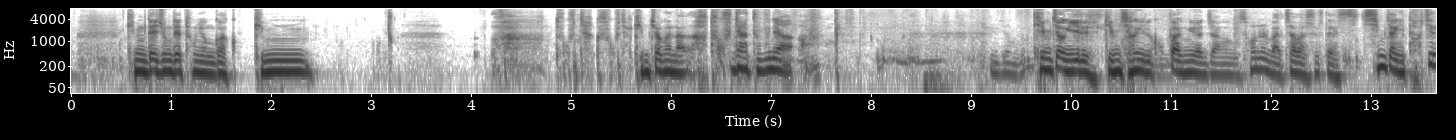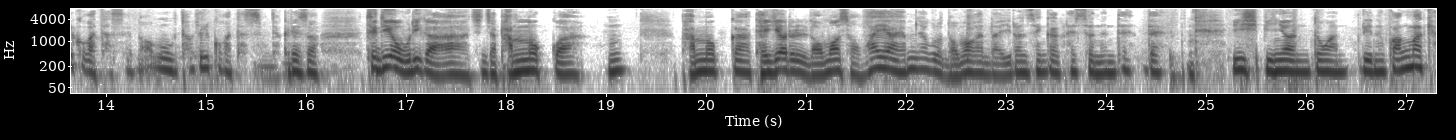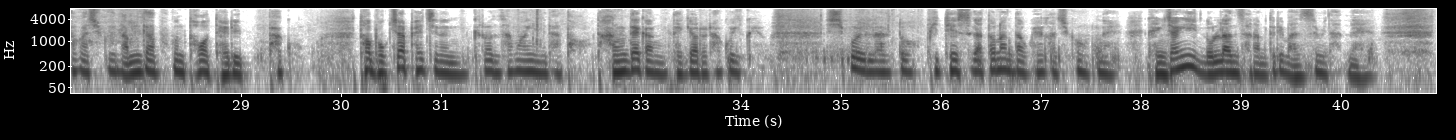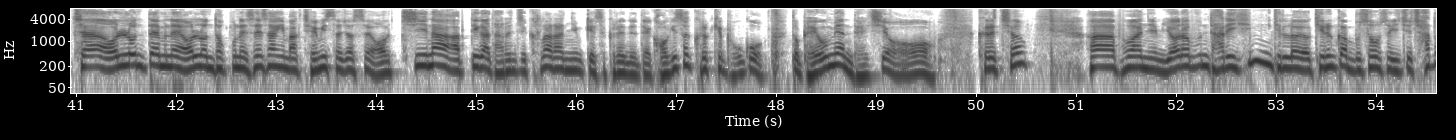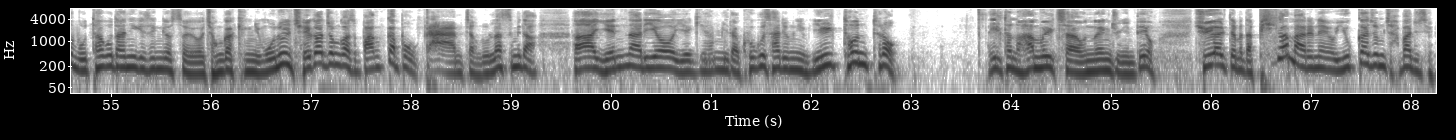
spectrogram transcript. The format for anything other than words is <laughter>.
김대중 대통령과 김 누구냐 누구냐 김정은 아, 누구냐 누구냐 김정일 김정일 국방위원장하고 손을 맞잡았을 때 심장이 터질 것 같았어요. 너무 터질 것 같았습니다. 그래서 드디어 우리가 진짜 반목과 음? 반목과 대결을 넘어서 화해와 협력으로 넘어간다 이런 생각을 했었는데 네. 22년 동안 우리는 꽉 막혀가지고 남과 북은 더 대립하고 더 복잡해지는 그런 상황입니다. 더 강대강 대결을 하고 있고요. 15일 날 또 BTS가 떠난다고 해가지고 네, 굉장히 놀란 사람들이 많습니다. 네. 자 언론 때문에 언론 덕분에 세상이 막 재밌어졌어요. 어찌나 앞뒤가 다른지 클라라님께서 그랬는데 거기서 그렇게 보고 또 배우면 되죠. 그렇죠? 아 보아님 여러분 다리 힘 길러요. 기름값 무서워서 이제 차도 못 타고 다니게 생겼어요. 정각행님 오늘 제가 정 가서 빵값 보고 깜짝 놀랐습니다. 아 옛날이요 얘기합니다. 9946님 1톤 트럭 1톤 화물차 운행 중인데요. 주유할 때마다 피가 마르네요. 유가 좀 잡아주세요.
